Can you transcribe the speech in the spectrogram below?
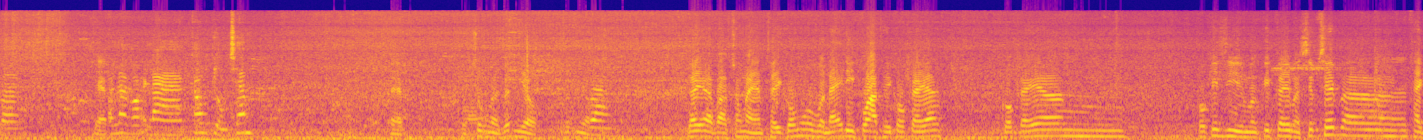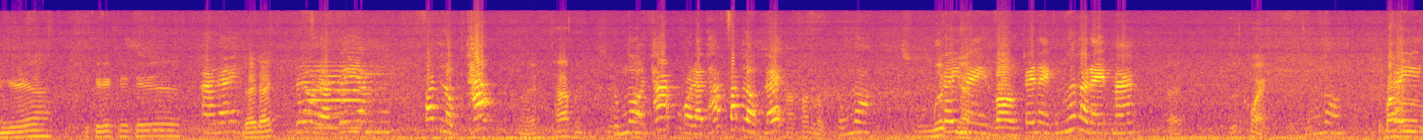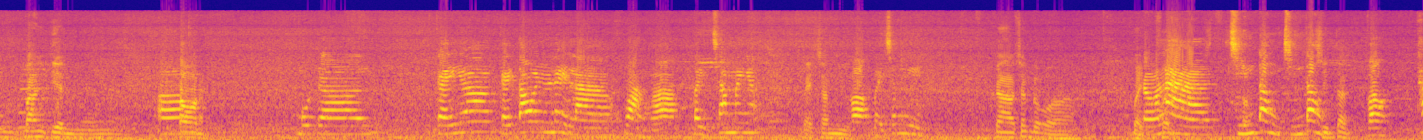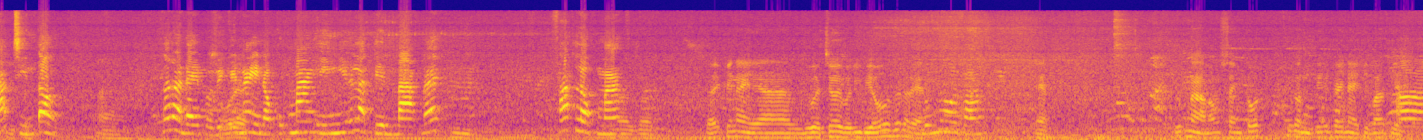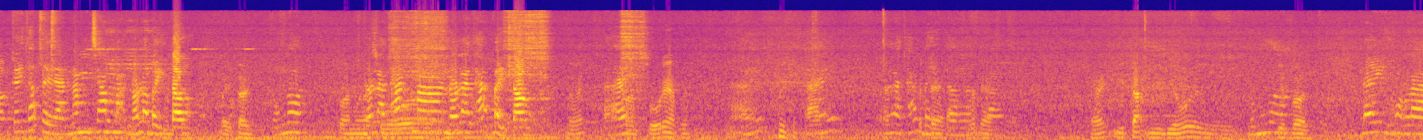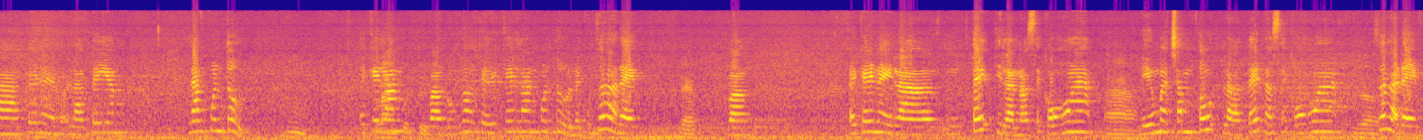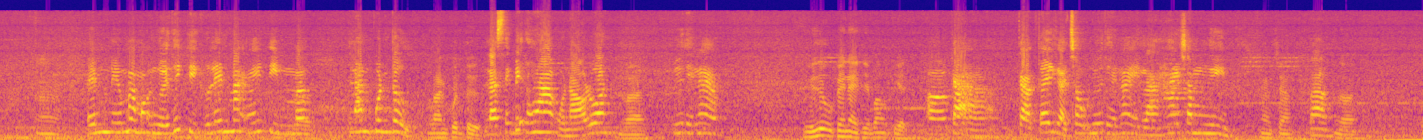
Vâng. Đẹp. Đó là gọi là cau tiểu trâm đẹp. Nói chung là rất nhiều rất nhiều. Vâng. Đây là vào trong này em thấy có vừa nãy đi qua thấy có cái có cái um, có cái gì mà cái cây mà xếp xếp uh, thành cái cái cái cái, cái à đây. Đấy đấy đây là cây um, phát lộc tháp. Đấy tháp ấy. đúng rồi tháp gọi là tháp phát lộc đấy. Tháp phát lộc. Đúng rồi. Mướt cây nha này vâng cây này cũng rất là đẹp mà. Đấy rất khỏe. Đúng rồi. Bao cây bao tiền ờ, to này? một ờ, cái ờ, cái to như này là khoảng uh, 700 anh ạ. 700 nghìn. Vâng 700 nghìn. Cao chắc độ ờ, 7 đó là 9 tầng 9 tầng. Chín tầng. vâng tháp 9 tầng. à, rất là đẹp bởi vì Số cái này nó cũng mang ý nghĩa là tiền bạc đấy. Ừ. phát lộc mà. Rồi, rồi. đấy cái này à, vừa chơi vừa đi biếu rất là đẹp. Đúng rồi vâng lúc nào nó cũng xanh tốt. Chứ còn cái cây này thì bao tiền? Ờ, cây tháp này là 500 ạ. Nó là 7 tầng. 7 tầng. Đúng rồi. Còn nó là số tháp ờ, nó là tháp 7 tầng. Đấy Đấy. còn số đẹp đấy đấy đấy. Nó là tháp Rất 7 đẹp, tầng rất đẹp. Vâng. đấy đi tặng đi biếu Đúng rồi. tuyệt vời. Đây hoặc là cây này gọi là cây um, lan quân tử. Ừ. cây Lan lan, quân tử. vâng đúng rồi. Cái cây lan quân tử này cũng rất là đẹp. Đẹp. Vâng cái cây này là tết thì là nó sẽ có hoa. À. Nếu mà chăm tốt là tết nó sẽ có hoa. Rồi. rất là đẹp. À, Đấy, nếu mà mọi người thích thì cứ lên mạng ấy tìm Rồi. uh, lan quân tử. Lan quân tử. Là sẽ biết hoa của nó luôn. Và như thế nào? Ví dụ cây này thì bao nhiêu tiền? Ờ, cả cả cây cả chậu như thế này là 200 nghìn. 200 vâng. Rồi.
